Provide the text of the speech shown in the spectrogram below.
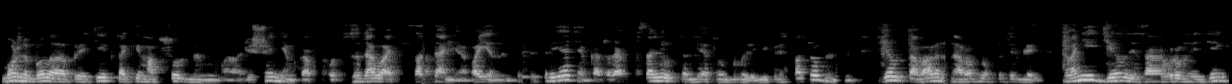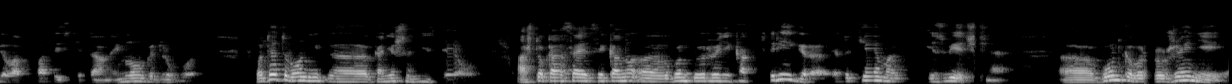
можно было прийти к таким абсурдным а, решениям, как вот задавать задания военным предприятиям, которые абсолютно для этого были не приспособлены, делать товары народного потребления. Но они делали за огромные деньги лопаты из титана и многое другое. Вот этого он, э, конечно, не сделал. А что касается эконом... Э, гонки вооружений как триггера, это тема извечная. Э, гонка вооружений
